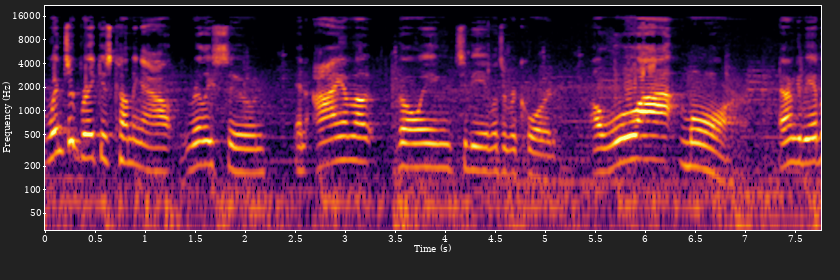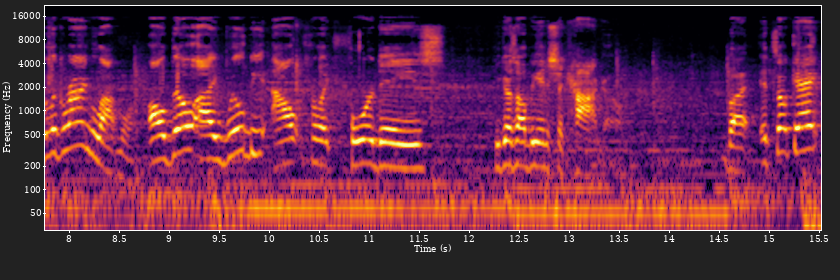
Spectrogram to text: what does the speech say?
winter break is coming out really soon, and I am uh, going to be able to record a lot more. And I'm to be able to grind a lot more. Although I will be out for like four days because I'll be in Chicago. But it's okay.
